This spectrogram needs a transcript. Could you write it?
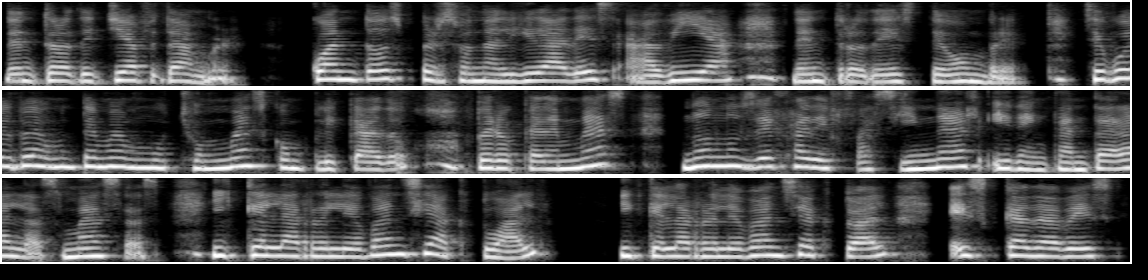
dentro de Jeff Dahmer? Cuántas personalidades había dentro de este hombre. Se vuelve un tema mucho más complicado, pero que además no nos deja de fascinar y de encantar a las masas y que la relevancia actual y que la relevancia actual es cada vez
